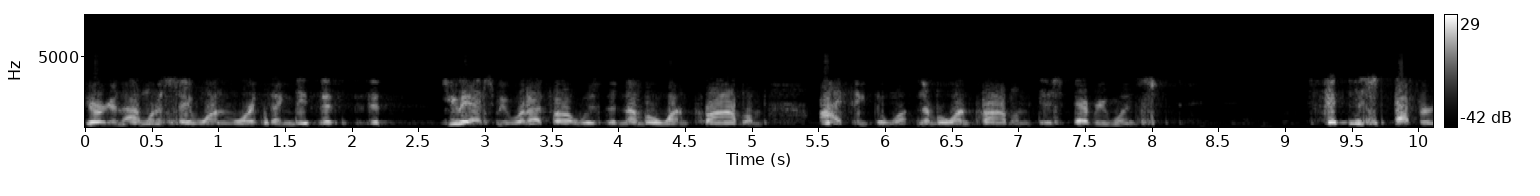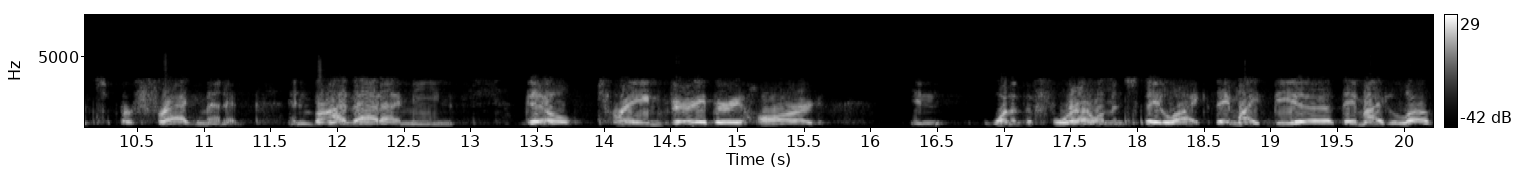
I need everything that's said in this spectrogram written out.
Jurgen, I want to say one more thing. The, the, the, you asked me what I thought was the number one problem. I think the one, number one problem is everyone's fitness efforts are fragmented. And by that I mean they'll train very, very hard in one of the four elements they like. They might be a, they might love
